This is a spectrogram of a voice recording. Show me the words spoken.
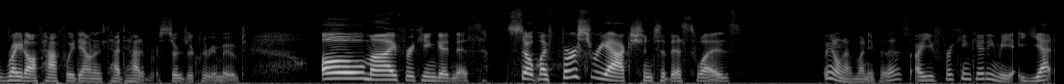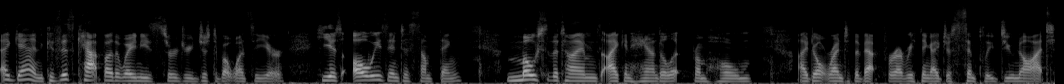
right off halfway down, and had to have it surgically removed. Oh my freaking goodness. So, my first reaction to this was, we don't have money for this. Are you freaking kidding me? Yet again, because this cat, by the way, needs surgery just about once a year. He is always into something. Most of the times, I can handle it from home. I don't run to the vet for everything. I just simply do not.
